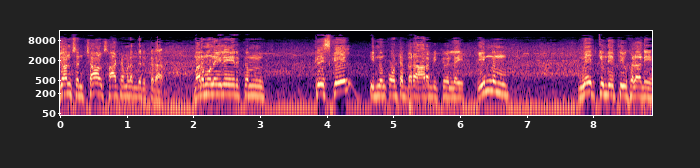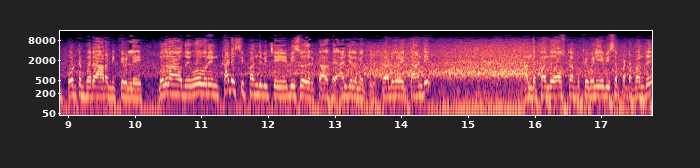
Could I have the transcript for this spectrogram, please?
ஜான்சன் சார்ல்ஸ் ஆட்டமிழந்திருக்கிறார் மறுமுனையிலே இருக்கும் கிறிஸ் கேல் இன்னும் ஓட்டம் பெற ஆரம்பிக்கவில்லை. இன்னும் மேற்கிந்திய தீவுகள் அணி ஓட்டம் பெற ஆரம்பிக்கவில்லை. முதலாவது ஓவரின் கடைசி பந்து வீச்சை வீசுவதற்காக அஞ்சலி மெத்யூ நடுவரை தாண்டி அந்த பந்து ஆஃப் ஸ்டம்புக்கு வெளியே வீசப்பட்ட பந்து.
